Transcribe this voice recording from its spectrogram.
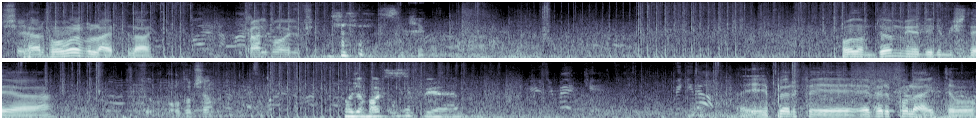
bir şey. Perf over fly fly. Galiba öyle bir şey. Sikeyim onu. Oğlum dönmüyor dilim işte ya. Olur can. Hocam haksızlık bu ya. E, perf, e, ever polite o.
